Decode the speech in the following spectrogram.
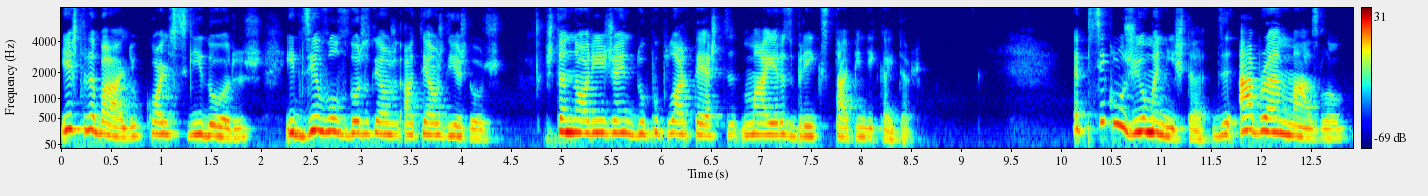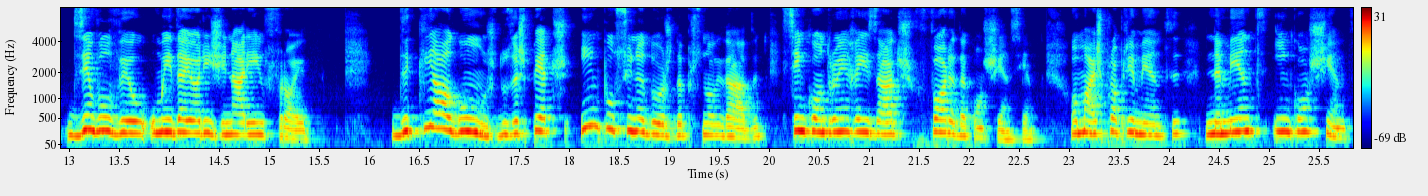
Este trabalho colhe seguidores e desenvolvedores até aos, até aos dias de hoje, estando na origem do popular teste Myers-Briggs Type Indicator. A psicologia humanista de Abraham Maslow desenvolveu uma ideia originária em Freud, de que alguns dos aspectos impulsionadores da personalidade se encontram enraizados fora da consciência, ou mais propriamente na mente inconsciente.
